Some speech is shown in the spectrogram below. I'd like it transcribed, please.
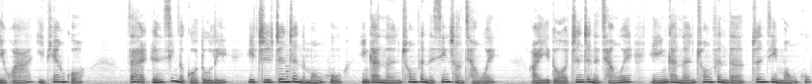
一花一天国。在人性的国度里，一只真正的猛虎应该能充分的欣赏蔷薇，而一朵真正的蔷薇也应该能充分的尊敬猛虎。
